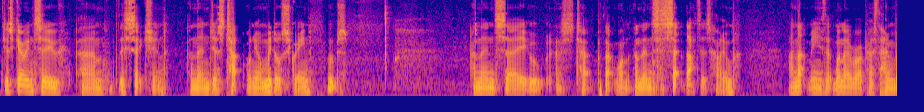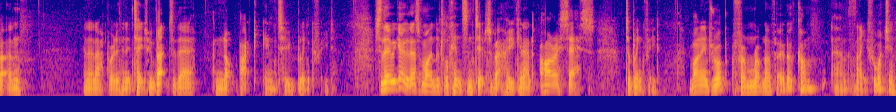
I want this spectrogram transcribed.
just go into um, this section and then just tap on your middle screen. Whoops and then say ooh, let's tap that one and then set that as home. And that means that whenever I press the home button in an app or anything it takes me back to there and not back into Blinkfeed. So there we go, that's my little hints and tips about how you can add RSS to Blinkfeed. My name's Rob from robnunnphoto.com and um, thanks for watching.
